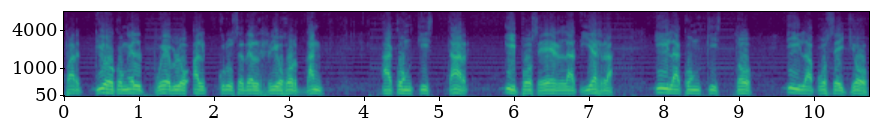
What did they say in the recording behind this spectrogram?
partió con el pueblo al cruce del río Jordán a conquistar y poseer la tierra, y la conquistó, y la poseyó,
